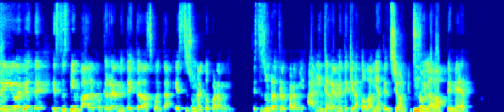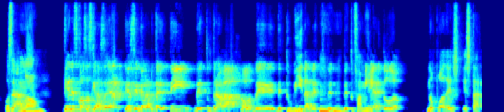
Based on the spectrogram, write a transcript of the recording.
sí, güey, fíjate, esto es bien padre porque realmente ahí te das cuenta. Este es un acto para mí. Este es un red para mí. Alguien que realmente quiera toda mi atención no la va a obtener. O sea, no. Tienes cosas que hacer, tienes que encargarte de ti, de tu trabajo, de, tu vida, de, de, tu familia, de todo. No puedes estar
